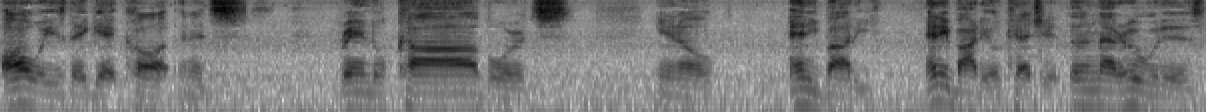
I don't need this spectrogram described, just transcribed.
always they get caught, and it's Randall Cobb or it's you know anybody. Anybody will catch it. Doesn't matter who it is.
